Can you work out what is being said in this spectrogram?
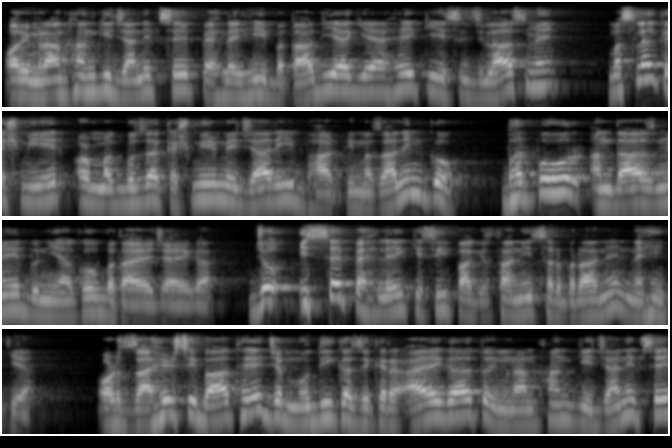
اور عمران خان کی جانب سے پہلے ہی بتا دیا گیا ہے کہ اس اجلاس میں مسئلہ کشمیر اور مقبوضہ کشمیر میں جاری بھارتی مظالم کو بھرپور انداز میں دنیا کو بتایا جائے گا، جو اس سے پہلے کسی پاکستانی سربراہ نے نہیں کیا۔ اور ظاہر سی بات ہے، جب مودی کا ذکر آئے گا تو عمران خان کی جانب سے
